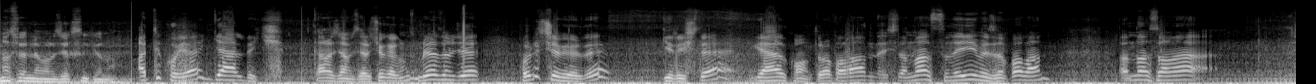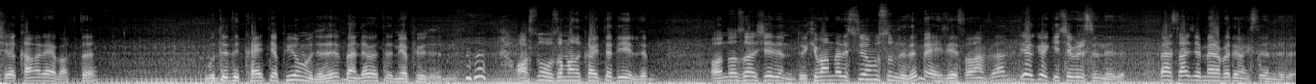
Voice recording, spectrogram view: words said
Nasıl önlem alacaksın ki onu? Atiko'ya geldik. Karacağımız yere çok yakınız. Biraz önce polis çevirdi girişte. Gel kontrol falan. İşte nasılsın iyi misin falan. Ondan sonra şöyle kameraya baktı. Bu dedi kayıt yapıyor mu dedi. Ben de evet dedim yapıyor dedim. Aslında o zamanı kayıtta değildim. Ondan sonra şey dedim, dokümanlar istiyor musun dedim, ehliyet falan filan. Yok yok geçebilirsin dedi. Ben sadece merhaba demek istedim dedi.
